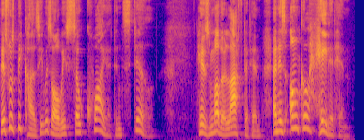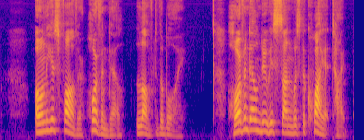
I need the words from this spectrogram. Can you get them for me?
This was because he was always so quiet and still. His mother laughed at him, and his uncle hated him. Only his father, Horvendel, loved the boy. Horvendel knew his son was the quiet type,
